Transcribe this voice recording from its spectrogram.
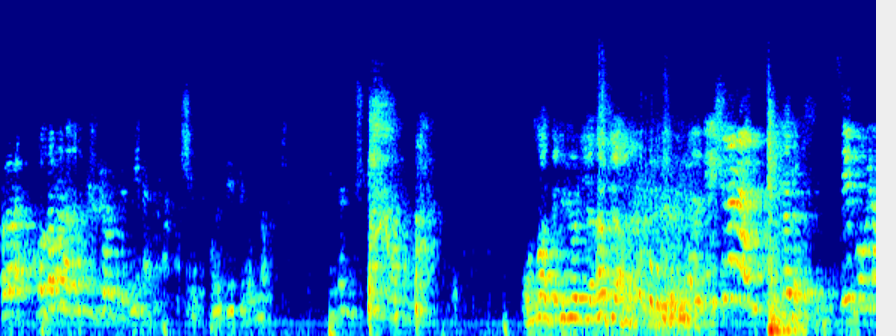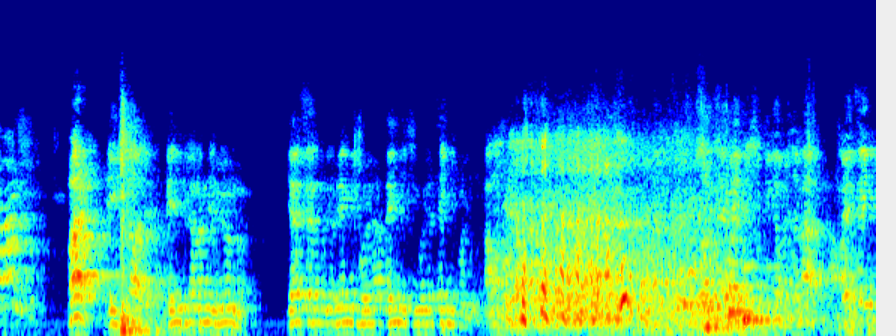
adamı. Kodaman adamı siz gördünüz değil mi? Şimdi bunu büyük bir oyuna alacağız. Sizden müşteri davranmak. Olmaz beni görünce yener yani. Bunu değiştiremez misiniz? Siz bu oyuna var mısınız? Var. Eğitim abi. Benim planım ne biliyor musun? Gel sen buraya ben gibi oyna, ben geçeyim oyna, sen gibi oyna. Tamam. Sonra sen ha. Ben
